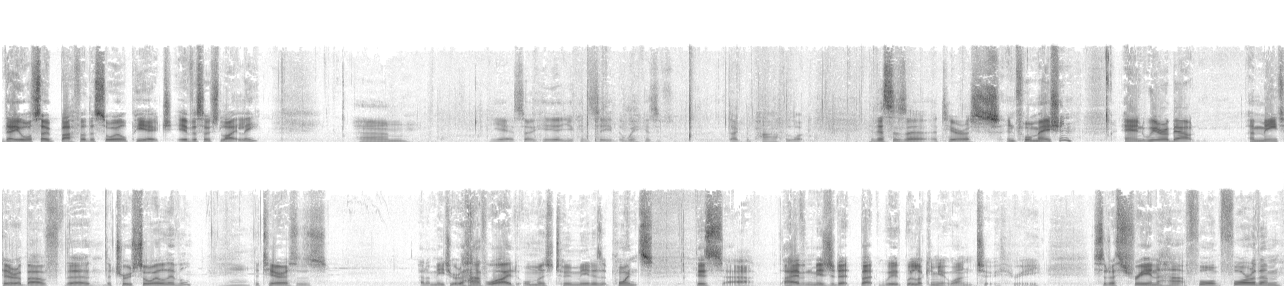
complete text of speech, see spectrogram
They also buffer the soil pH ever so slightly. Um, yeah, so here you can see the workers have dug the path a lot. This is a, a terrace in formation, and we're about a metre above the, the true soil level. The terrace is about a metre and a half wide, almost two metres at points. There's, uh, I haven't measured it, but we're, we're looking at one, two, three, sort of three and a half, four, four of them.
